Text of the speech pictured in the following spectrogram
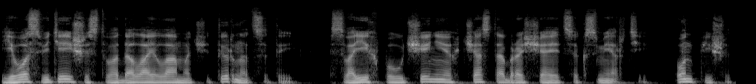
Его святейшество Далай-лама XIV в своих поучениях часто обращается к смерти. Он пишет,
